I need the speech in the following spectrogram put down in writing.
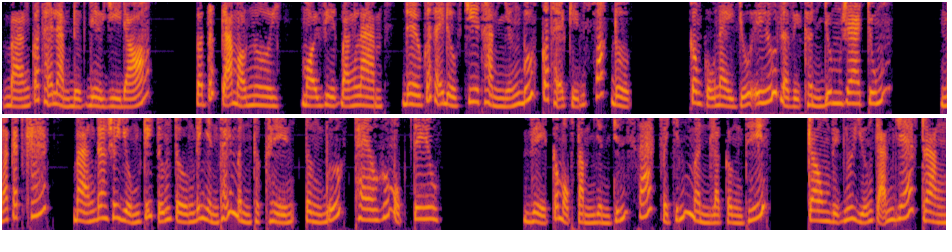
bạn có thể làm được điều gì đó. Và tất cả mọi người, mọi việc bạn làm đều có thể được chia thành những bước có thể kiểm soát được. Công cụ này chủ yếu là việc hình dung ra chúng. Nói cách khác, bạn đang sử dụng trí tưởng tượng để nhìn thấy mình thực hiện từng bước theo hướng mục tiêu. Việc có một tầm nhìn chính xác về chính mình là cần thiết trong việc nuôi dưỡng cảm giác rằng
